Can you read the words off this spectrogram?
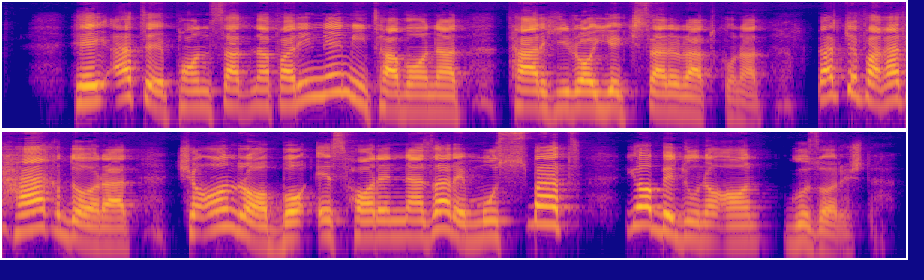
هیئت 500 نفری نمی‌تواند طرحی را یک سر رد کند بلکه فقط حق دارد که آن را با اظهار نظر مثبت یا بدون آن گزارش دهد.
